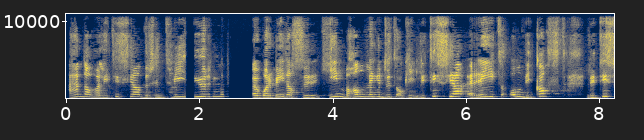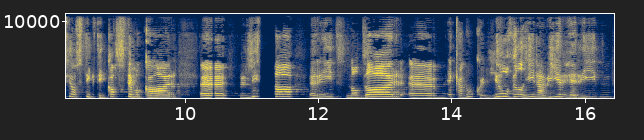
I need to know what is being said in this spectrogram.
de agenda van Letitia, er zijn twee uren uh, waarbij dat ze geen behandelingen doet. Oké, okay, Letitia rijdt om die kast. Letitia stikt die kast in elkaar. Uh, Lisa reed naar daar. Uh, ik kan ook heel veel heen en weer gereden.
